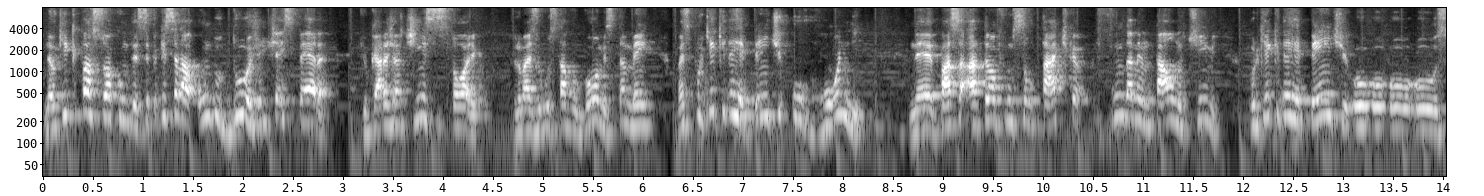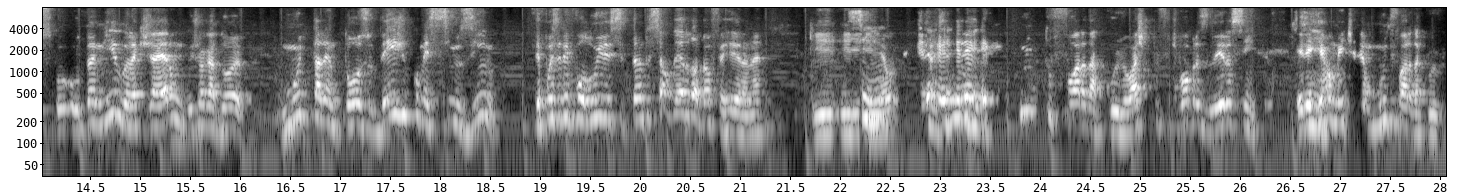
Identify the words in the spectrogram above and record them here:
Né? O que, que passou a acontecer? Porque, sei lá, um Dudu a gente já espera, que o cara já tinha esse histórico tudo mais, o Gustavo Gomes também. Mas por que que de repente o Rony né, passa a ter uma função tática fundamental no time? Por que que de repente o, o, o, o Danilo, né, que já era um jogador muito talentoso desde o comecinhozinho, depois ele evolui esse tanto, esse é o dedo do Abel Ferreira, né? E, e, Sim. ele, ele, ele, é muito fora da curva. Eu acho que o futebol brasileiro, assim, ele sim. realmente é muito fora da curva.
